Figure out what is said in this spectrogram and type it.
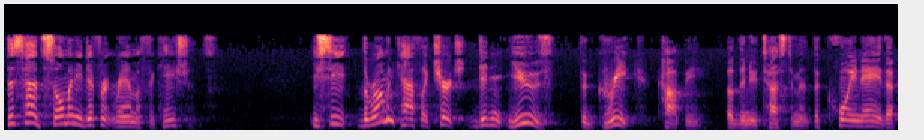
This had so many different ramifications. You see, the Roman Catholic Church didn't use the Greek copy of the New Testament, the koine, the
